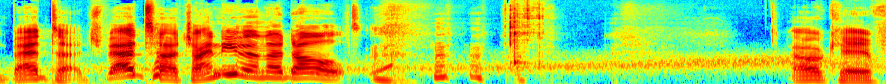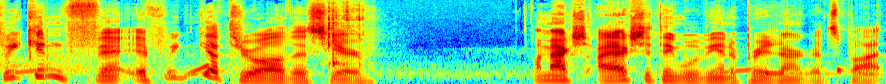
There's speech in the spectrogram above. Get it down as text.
bad touch. Bad touch. I need an adult. Okay, if we can if we can get through all this here, I'm actually I actually think we'll be in a pretty darn good spot.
